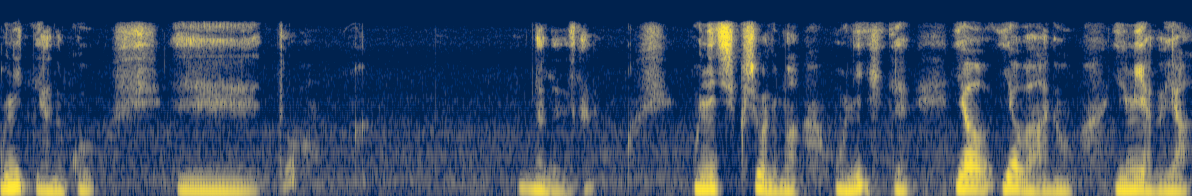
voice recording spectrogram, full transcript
鬼ってあのこうえっ、ー、と何て言うんですかね。鬼畜生のまあ鬼で矢矢はあの弓矢の矢。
